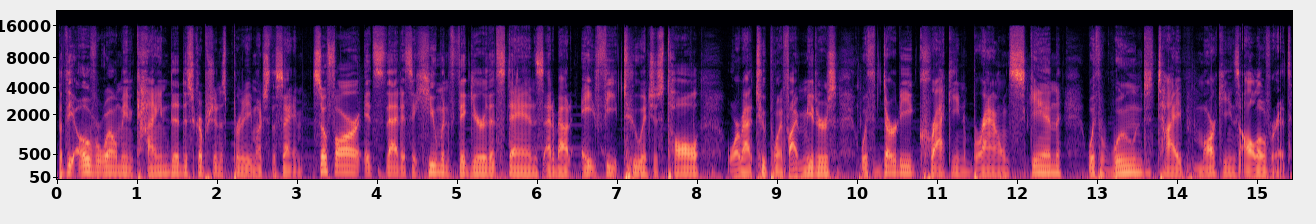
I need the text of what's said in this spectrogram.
but the overwhelming kinda description is pretty much the same. So far, it's that it's a human figure that stands at about 8 feet 2 inches tall, or about 2.5 meters, with dirty, cracking brown skin, with wound-type markings all over it.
